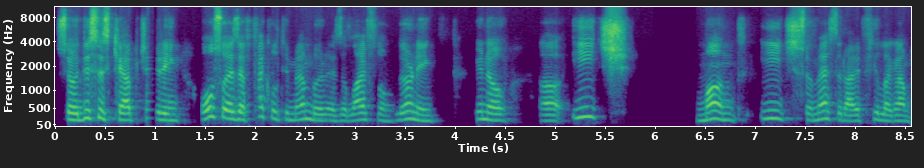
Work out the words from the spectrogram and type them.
So this is capturing also as a faculty member, as a lifelong learning, you know, uh, each month, each semester, I feel like I'm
